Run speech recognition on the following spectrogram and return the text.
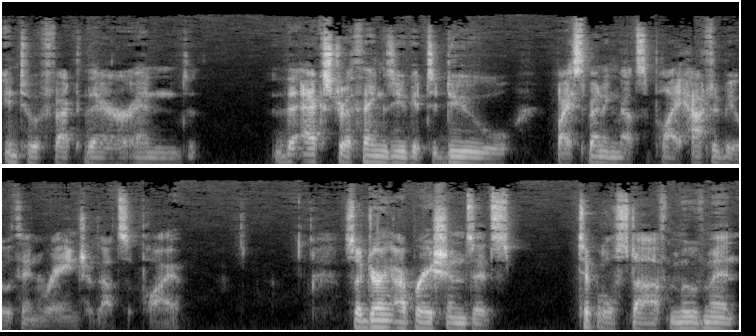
into effect there, and the extra things you get to do by spending that supply have to be within range of that supply. So during operations, it's typical stuff: movement,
